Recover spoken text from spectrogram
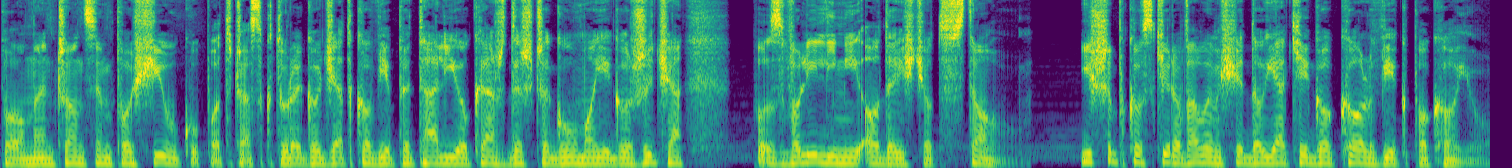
Po męczącym posiłku, podczas którego dziadkowie pytali o każdy szczegół mojego życia, pozwolili mi odejść od stołu i szybko skierowałem się do jakiegokolwiek pokoju,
